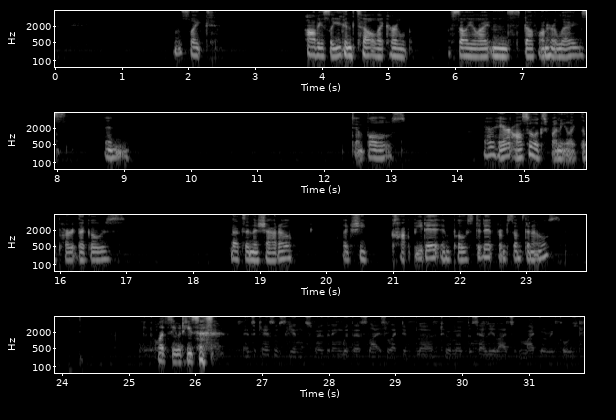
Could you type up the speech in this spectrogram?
It's like, obviously you can tell like her cellulite and stuff on her legs and dimples. Her hair also looks funny, like the part that goes, that's in the shadow. Like she copied it and posted it from something else. Let's see what he says. It's a case of skin smoothing with a slight selective blur to remove the cellulite's micro wrinkles.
